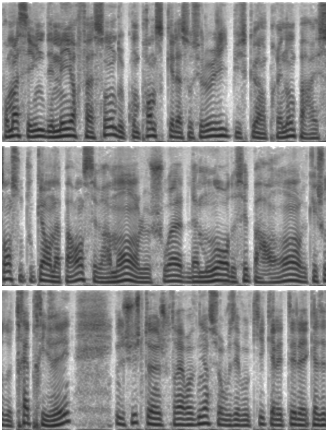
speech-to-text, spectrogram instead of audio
Pour moi, c'est une des meilleures façons de comprendre ce qu'est la sociologie, puisque un prénom, par essence, ou en tout cas en apparence, c'est vraiment le choix de l'amour de ses parents, euh, quelque chose de très privé. Juste, euh, je voudrais revenir sur, vous évoquiez quelles, étaient les, quelles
